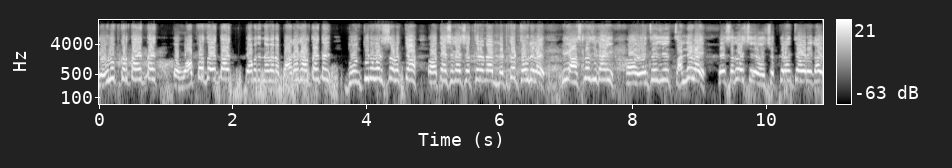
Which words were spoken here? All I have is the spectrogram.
डेव्हलप करता येत नाहीत त्या वापरता येत नाहीत त्यामध्ये नव्यानं बागा घालता येत नाहीत. दोन तीन वर्ष त्या त्या सगळ्या शेतकऱ्यांना लटकत ठेवलेलं आहे. हे असलं जे काही यांचं जे चाललेलं आहे हे सगळं शेतकऱ्यांच्यावर एक काय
